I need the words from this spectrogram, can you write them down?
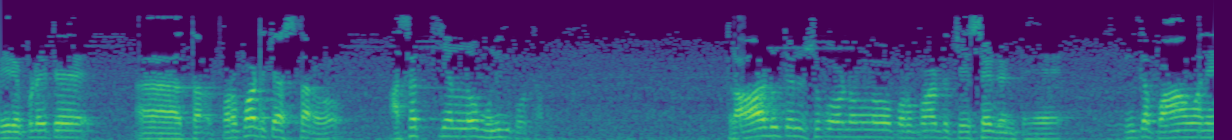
మీరు ఎప్పుడైతే పొరపాటు చేస్తారో అసత్యంలో మునిగిపోతారు త్రాడు తెలుసుకోవడంలో పొరపాటు చేసాడంటే ఇంకా పాము అనే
